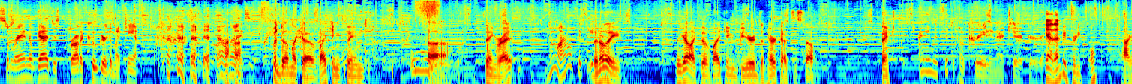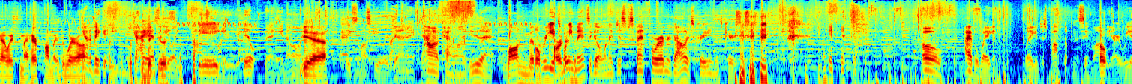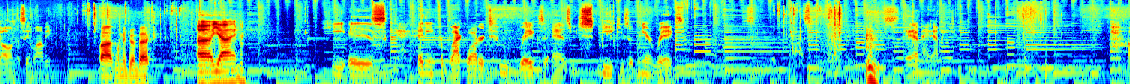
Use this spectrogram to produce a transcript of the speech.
Some random guy just brought a cougar to my camp. oh, nice. Haven't done like a Viking themed uh thing, right? No, I don't think we I know they they got like the Viking beards and haircuts and stuff. I think I didn't even think about creating our character. Yeah, that'd be pretty cool. I gotta wait for my hair pomade to wear You off. gotta make it. Looks guy has to be like big and built, then you know. Yeah, Big muscular guy. Now I kind of want to do that. long middle Where were you 20 minutes ago when I just spent $400 creating this character? oh, I have a wagon. Wagon just popped up in the same lobby. Are we all in the same lobby? Uh, let me join back. Uh, yeah, I am. He is heading from Blackwater to Riggs as we speak. He's near Riggs. Let's see what possible Stab happy.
